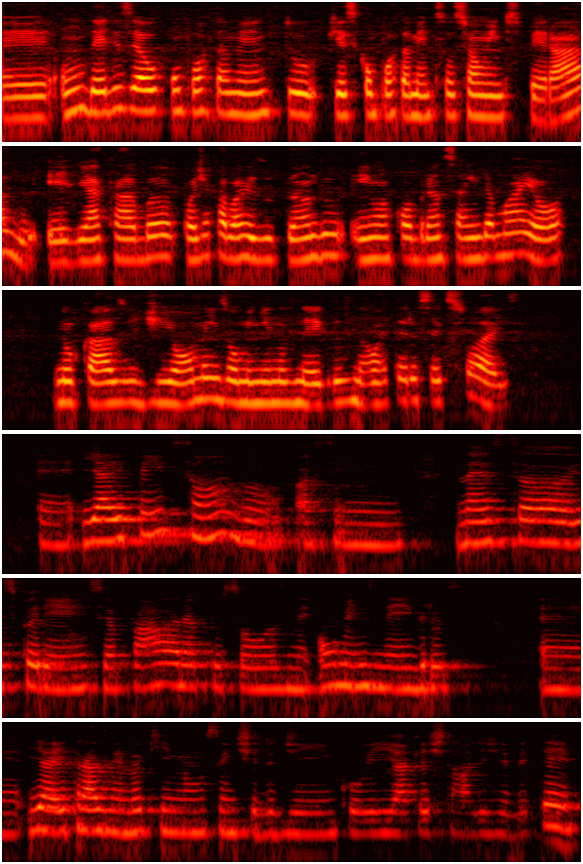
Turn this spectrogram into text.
É, um deles é o comportamento, que esse comportamento socialmente esperado, ele acaba, pode acabar resultando em uma cobrança ainda maior no caso de homens ou meninos negros não heterossexuais. É, e aí pensando assim nessa experiência para pessoas, homens negros, é, e aí trazendo aqui no sentido de incluir a questão LGBT,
